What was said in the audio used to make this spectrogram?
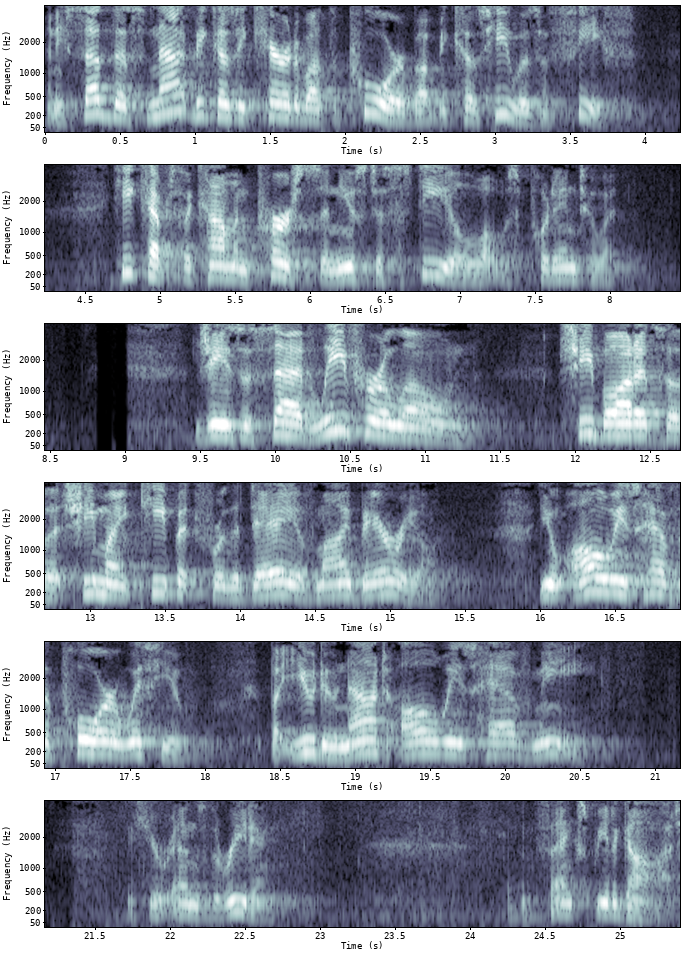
And he said this not because he cared about the poor, but because he was a thief. He kept the common purse and used to steal what was put into it. Jesus said, Leave her alone. She bought it so that she might keep it for the day of my burial. You always have the poor with you, but you do not always have me. Here ends the reading. And thanks be to God.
